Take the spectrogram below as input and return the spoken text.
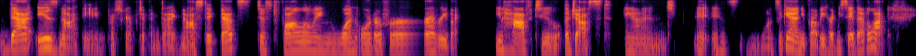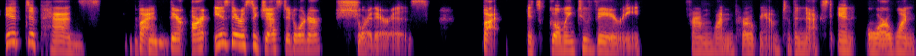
that is not being prescriptive and diagnostic. That's just following one order for everybody. You have to adjust. And it's once again, you probably heard me say that a lot. It depends. But Mhm. there are, is there a suggested order? Sure, there is. But it's going to vary from one program to the next and or one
